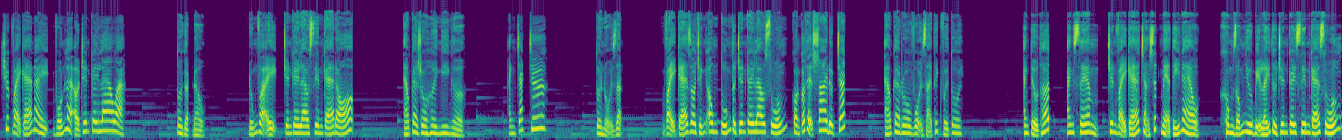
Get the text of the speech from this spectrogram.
Chiếc vảy cá này vốn là ở trên cây lao à? Tôi gật đầu. Đúng vậy, trên cây lao xiên cá đó. Áo cà rô hơi nghi ngờ. Anh chắc chứ? Tôi nổi giận. Vậy ké do chính ông túm từ trên cây lao xuống, còn có thể sai được chắc. Áo caro vội giải thích với tôi. Anh tiểu thất, anh xem, trên vảy ké chẳng xích mẹ tí nào, không giống như bị lấy từ trên cây xiên ké xuống.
